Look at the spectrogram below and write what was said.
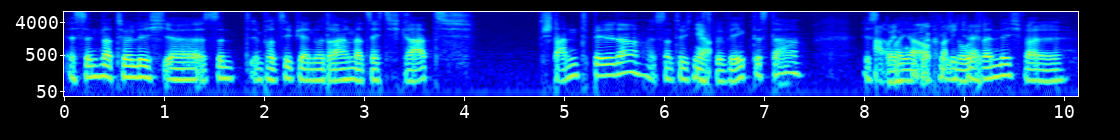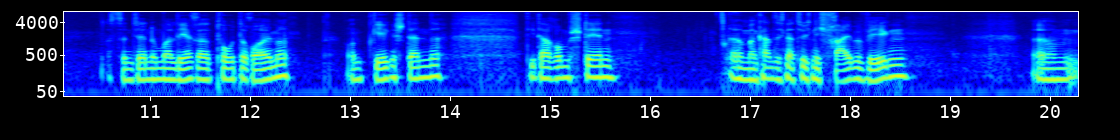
Es sind natürlich, äh, es sind im Prinzip ja nur 360 Grad Standbilder. Es ist natürlich nichts ja. Bewegtes da. Ist aber, aber ja auch Qualität. nicht notwendig, weil es sind ja nun mal leere, tote Räume und Gegenstände die da rumstehen. Äh, man kann sich natürlich nicht frei bewegen. Ähm,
